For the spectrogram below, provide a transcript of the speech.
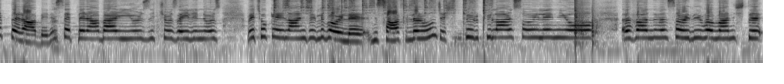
hep beraberiz. Hep beraber yiyoruz, içiyoruz, eğleniyoruz ve çok eğlenceli böyle misafirler olunca işte türküler söyleniyor. Efendime söyleyeyim hemen işte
